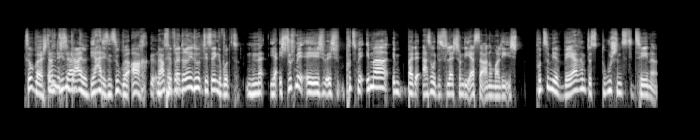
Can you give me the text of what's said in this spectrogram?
Super. Stand Und die sind da. geil. Ja, die sind super. Ach, Dann hast du da perfekt. drin die, die Zähne geputzt. Na, ja, ich dusche mir, ich, ich putze mir immer im, bei der, achso, das ist vielleicht schon die erste Anomalie. Ich putze mir während des Duschens die Zähne.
